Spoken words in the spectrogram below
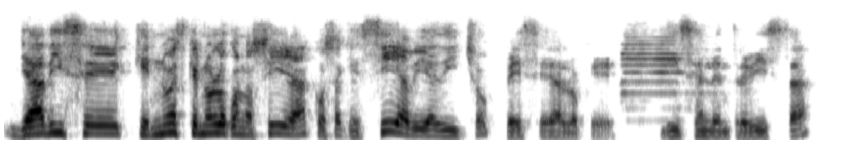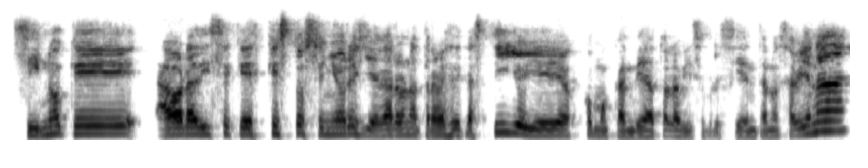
ya dice que no es que no lo conocía, cosa que sí había dicho, pese a lo que dice en la entrevista, sino que ahora dice que es que estos señores llegaron a través de Castillo y ella como candidato a la vicepresidenta no sabía nada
